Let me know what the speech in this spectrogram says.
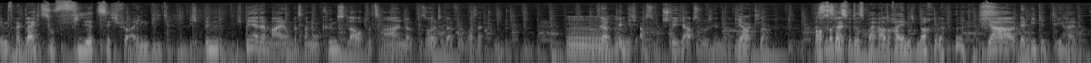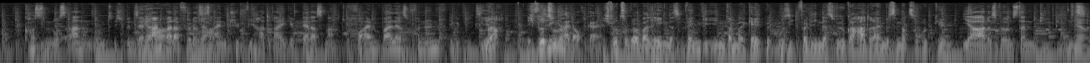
im Vergleich zu 40 für einen Beat. Ich bin, ich bin ja der Meinung, dass man einem Künstler auch bezahlen sollte dafür, was er tut. Da bin ich absolut, stehe ich absolut hinter. Mhm. Ja, klar. Das Außer, dass halt- wir das bei H3 nicht machen. Ne? Ja, der bietet die halt kostenlos an und ich bin sehr Ja, dankbar dafür, dass ja. es einen Typ wie H3 gibt, der das macht. Vor allem, weil er so vernünftige Beats Ja. macht. Ich würde sogar, halt auch geil. ich würd sogar überlegen, dass wenn wir irgendwann mal Geld mit Musik verdienen, dass wir sogar H3 ein bisschen mal zurückgeben. Ja, dass wir uns dann die Beats Ja.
